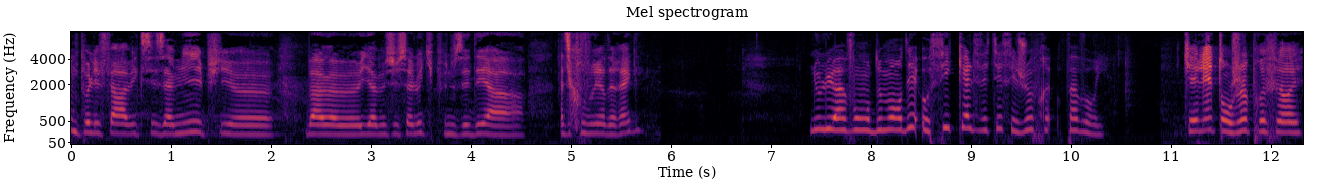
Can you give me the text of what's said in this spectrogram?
on peut les faire avec ses amis. Et puis euh, bah, il y a Monsieur Salou qui peut nous aider à, à, découvrir des règles. Nous lui avons demandé aussi quels étaient ses jeux favoris. Quel est ton jeu préféré?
